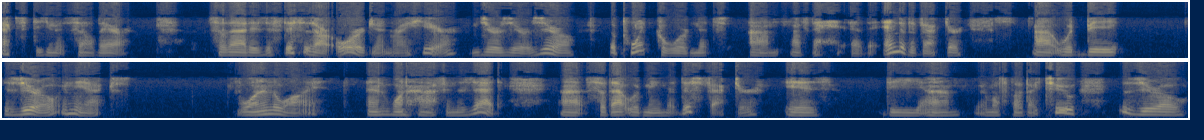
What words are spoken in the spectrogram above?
exit the unit cell there. So that is, if this is our origin right here, 0, 0, 0, the point coordinates um, of the, uh, the end of the vector uh, would be 0 in the x, 1 in the y, and 1 half in the z. Uh, so that would mean that this vector is the, um, multiplied by 2, 0,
